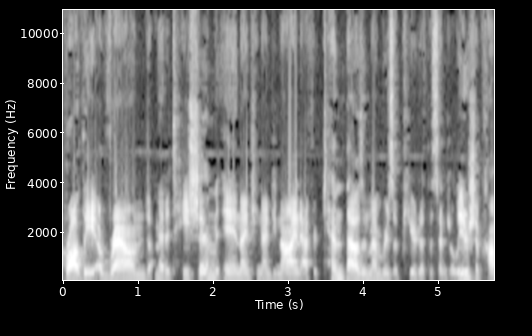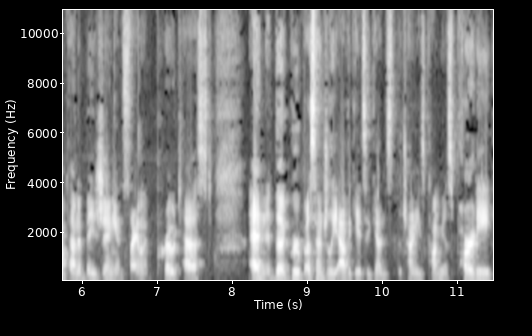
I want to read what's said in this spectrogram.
broadly around meditation in 1999 after 10,000 members appeared at the Central Leadership Compound in Beijing in silent protest. And the group essentially advocates against the Chinese Communist Party.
